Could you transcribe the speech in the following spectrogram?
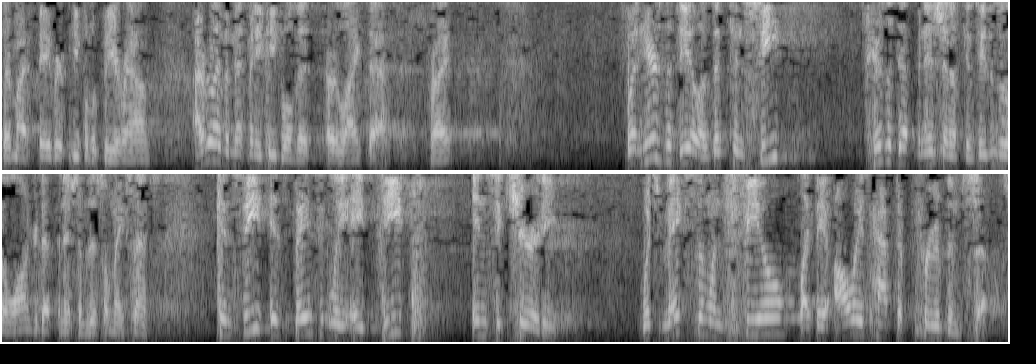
They're my favorite people to be around. I really haven't met many people that are like that, right? But here's the deal, is that conceit, here's a definition of conceit. This is a longer definition, but this will make sense. Conceit is basically a deep insecurity which makes someone feel like they always have to prove themselves.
